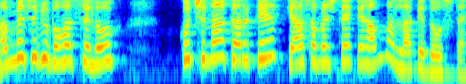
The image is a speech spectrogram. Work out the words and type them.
ہم میں سے بھی بہت سے لوگ کچھ نہ کر کے کیا سمجھتے ہیں کہ ہم اللہ کے دوست ہیں؟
